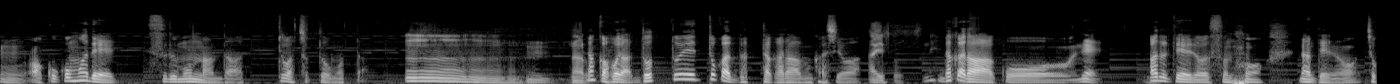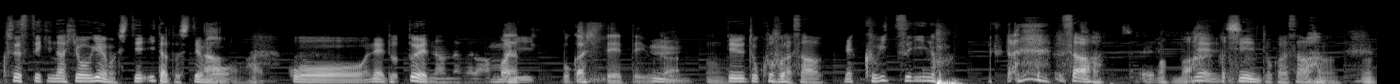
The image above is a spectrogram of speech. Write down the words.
うん、あ、ここまでするもんなんだ、とはちょっと思った。うん。うん。うん。なんかほら、ドット絵とかだったから、昔は。はい、そうですね。だから、こう、ね、ある程度、その、なんていうの、直接的な表現をしていたとしても、はい、こう、ね、ドット絵なんだからあんまり。ぼかしてっていうか、うん。っていうところがさ、ね、首吊りの さ、まんま、ね、シーンとかさ、うんうん、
